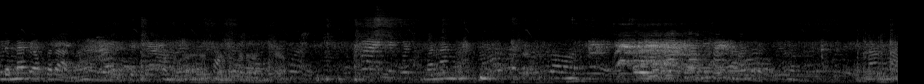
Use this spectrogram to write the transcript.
เดี๋ยวแม่ไปเอากระดาษมาให้มานั่ง ยืนตรงนั้นมา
